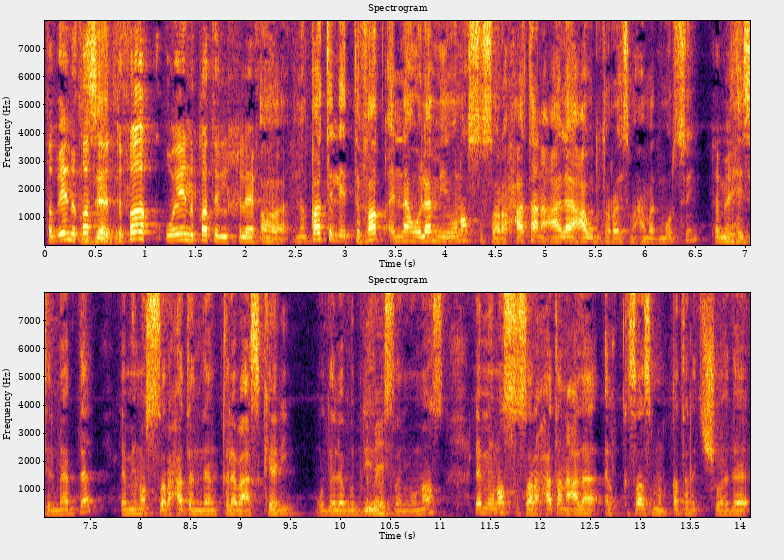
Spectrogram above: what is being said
طب إيه نقاط زاد. الاتفاق وإيه نقاط الخلاف؟ آه نقاط الاتفاق أنه لم ينص صراحة على عودة الرئيس محمد مرسي تمام. من حيث المبدأ لم ينص صراحة ده انقلاب عسكري وده لابد. أصلا ينص. لم ينص صراحة على القصاص من قتلة الشهداء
